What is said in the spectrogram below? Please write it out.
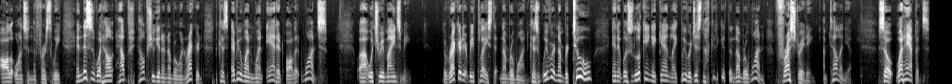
all at once in the first week. And this is what help, helps, helps you get a number one record because everyone went at it all at once. Uh, which reminds me, the record it replaced at number one, because we were number two, and it was looking again like we were just not going to get the number one. Frustrating, I'm telling you. So what happens?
